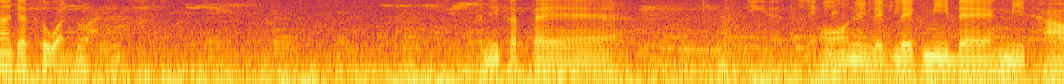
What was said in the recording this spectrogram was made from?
น่าจะสวน สวนอันนี้กระแตนี่เล็กๆอ๋อ นี่เล็กๆ มีแดง มีเทา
